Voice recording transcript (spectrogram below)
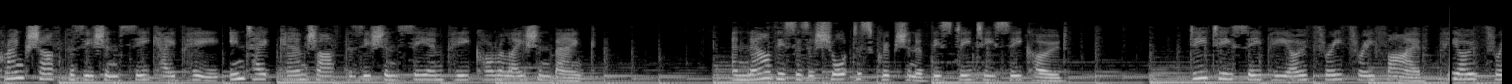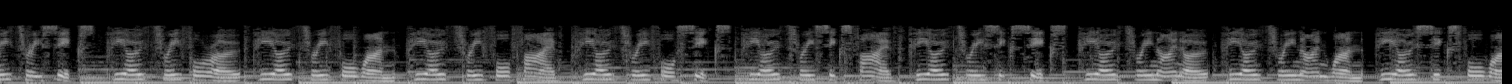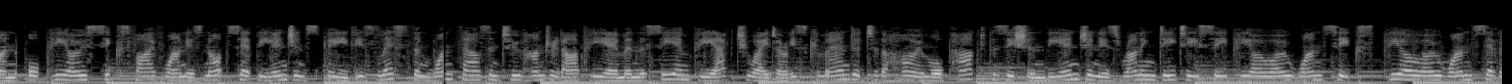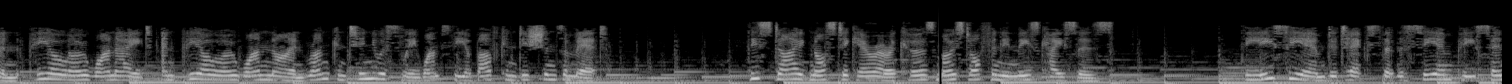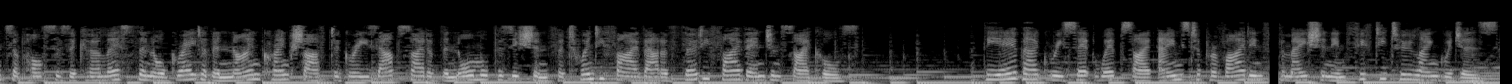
Crankshaft position CKP, intake camshaft position CMP correlation bank. And now this is a short description of this DTC code. DTC P0335, P0336, P0340, P0341, P0345, P0346, P0365, P0366, P0390, P0391, P0641, or P0651 is not set the engine speed is less than 1200 rpm and the CMP actuator is commanded to the home or parked position the engine is running DTC DTC P0016, P0017, P0018, and P0019 run continuously once the above conditions are met. This diagnostic error occurs most often in these cases. The ECM detects that the CMP sensor pulses occur less than or greater than 9 crankshaft degrees outside of the normal position for 25 out of 35 engine cycles. The Airbag Reset website aims to provide information in 52 languages.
